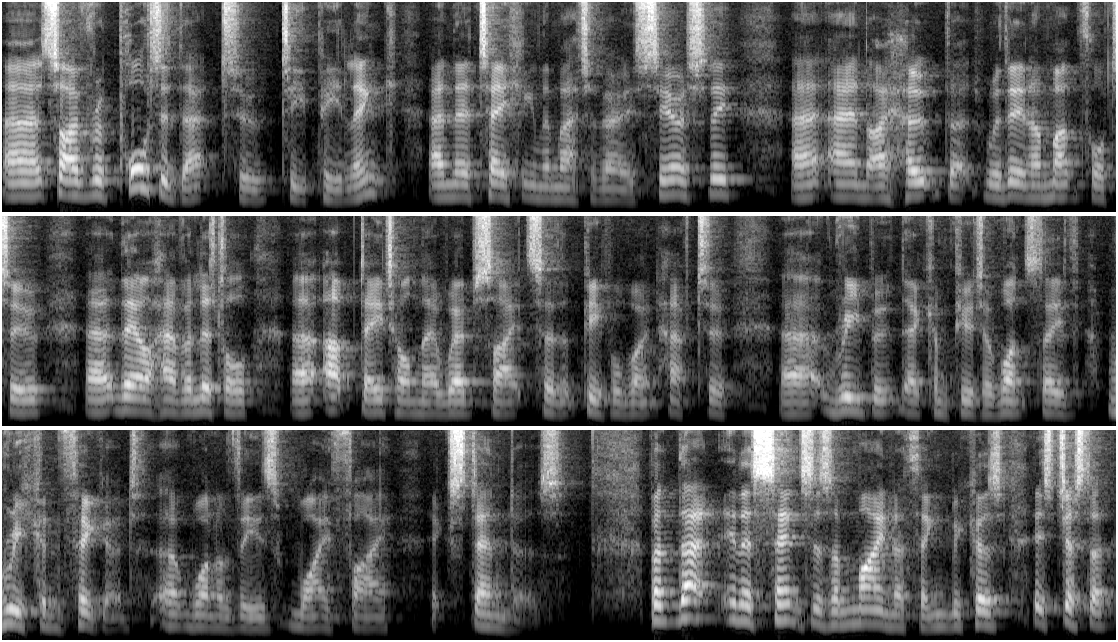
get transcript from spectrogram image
Uh, so I've reported that to TP-Link and they're taking the matter very seriously uh, and I hope that within a month or two uh, they'll have a little uh, update on their website so that people won't have to uh, reboot their computer once they've reconfigured uh, one of these Wi-Fi extenders. But that, in a sense, is a minor thing because it's just a,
